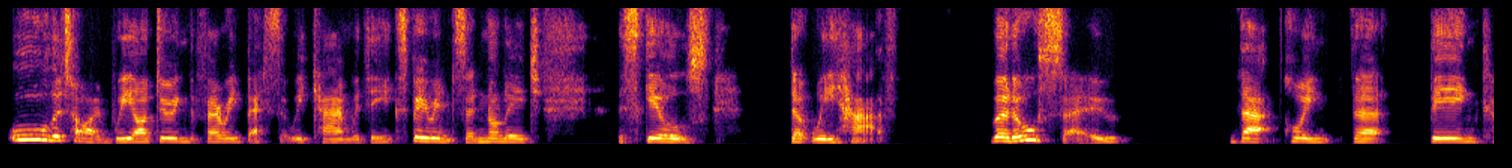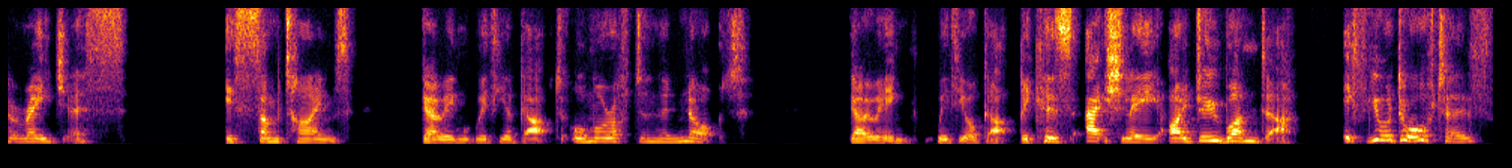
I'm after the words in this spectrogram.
all the time we are doing the very best that we can with the experience and knowledge the skills that we have. But also that point that being courageous is sometimes going with your gut or more often than not going with your gut. Because actually i do wonder if your daughters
